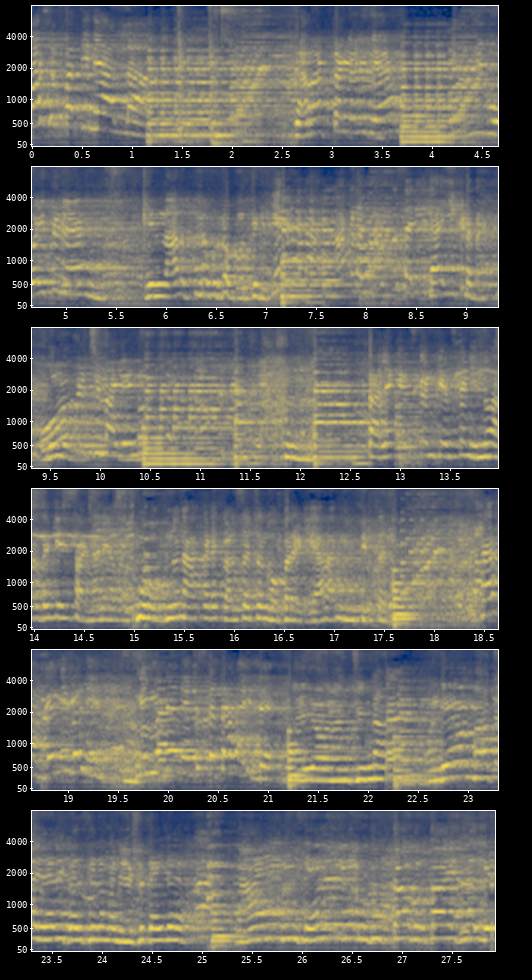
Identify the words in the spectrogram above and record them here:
ಪಶುಪತಿನೇ ಅಲ್ಲ. ಕರೆಕ್ಟ್ ಆಗಿ ಹೇಳಿದೆ. ಈಗ ಹೋಯ್ತೀನಿ. ಇನ್ ನಾಲ್ಕು ದಿನ ಬಿಡ್ಕೊ ಬರ್ತೀನಿ ಆ ಕಡೆ ವಾಸ್ತು ಸರಿ ಇಲ್ಲ ಈ ಕಡೆ ಬಾ. ಹೋಗ್ಲಿ ಚಿನ್ನ ಹೆಣ್ಣು ತಲೆ ಕೆಡ್ಸ್ಕೊಂಡ್ ಕೆಡ್ಸ್ಕೊಂಡ್ ಇನ್ನೂ ಅರ್ಧ ಕೆಜಿ ಸಣ್ಣನೇ ಆಗೋದು ಒಬ್ನು ಆ ಕಡೆ ಕಳ್ಸೋಷ್ಟಲ್ಲಿ ಒಬ್ಬ ರೆಡಿ ಹಾಗೆ ನಿಂತಿರ್ತಾನೆ ಹಾ, ಬನ್ನಿ ಬನ್ನಿ. ನಿಮ್ಮನ್ನೇ ನೆನೆಸ್ಕೊತಾ ಇದ್ದೆ. ಅಯ್ಯೋ ನನ್ ಚಿನ್ನ. ಒಂದೇ ಒಂದ್ ಮಾತಾ ಹೇಳಿ ಕಳ್ಸಿರೋ ನನ್ನ ಎಷ್ಟು ಕೈಗೆ. ನಾನೇ ನಿನ್ ಸೇವೆಗೆ ಹುಡುಕ್ತಾ ಬರ್ತಾ ಇದ್ನಲ್ಲಿ.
